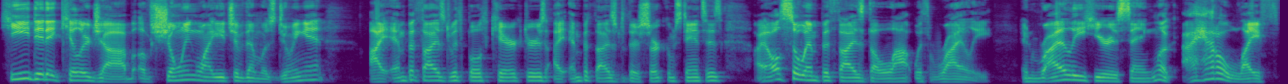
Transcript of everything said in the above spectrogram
he did a killer job of showing why each of them was doing it. I empathized with both characters. I empathized with their circumstances. I also empathized a lot with Riley. And Riley here is saying, Look, I had a life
